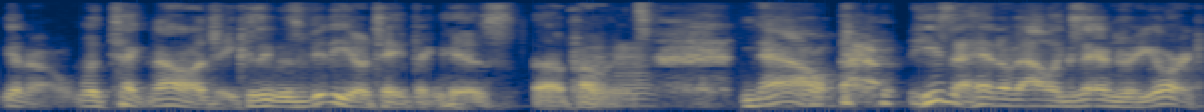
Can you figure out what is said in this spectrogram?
you know, with technology because he was videotaping his uh, opponents. Now he's ahead of Alexandra York.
